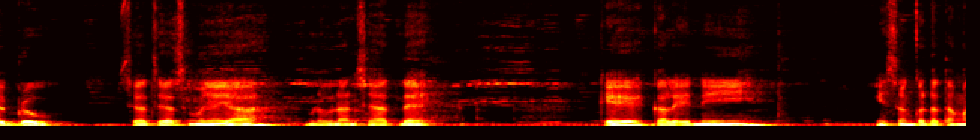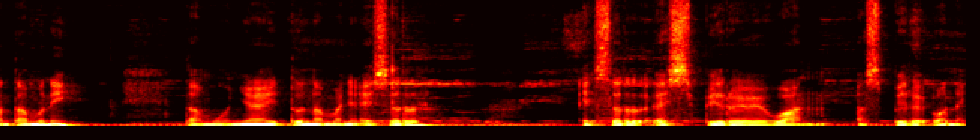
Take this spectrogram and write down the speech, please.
Hey bro, sehat-sehat semuanya ya. Mudah-mudahan sehat deh. Oke, kali ini iseng kedatangan tamu nih. Tamunya itu namanya Acer Acer Aspire One, Aspire One.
